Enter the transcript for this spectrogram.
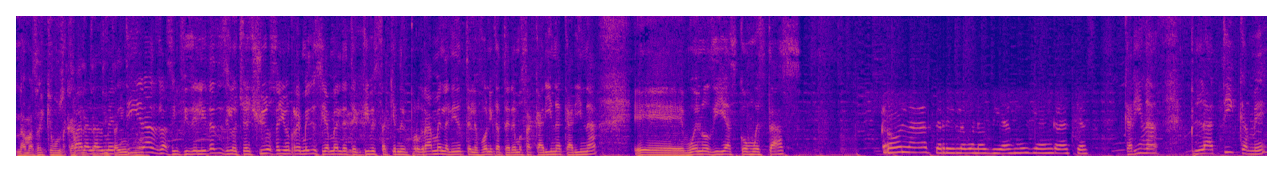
Nada más hay que buscar. Para las mentiras, las infidelidades y los chanchullos hay un remedio, se llama El Detective, está aquí en el programa. En la línea telefónica tenemos a Karina. Karina, eh, buenos días, ¿cómo estás? Hola, terrible, buenos días. Muy bien, gracias. Karina, platícame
